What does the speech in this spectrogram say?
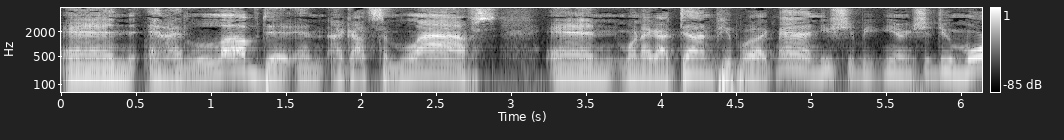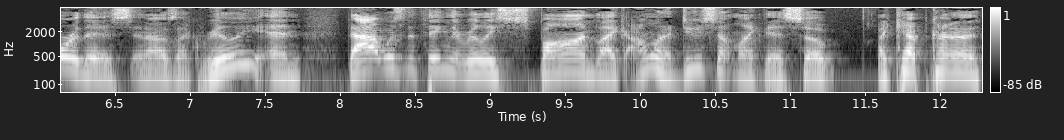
And, and I loved it. And I got some laughs. And when I got done, people were like, "Man, you should be, you know, you should do more of this." And I was like, "Really?" And that was the thing that really spawned, like, I want to do something like this. So I kept kind of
